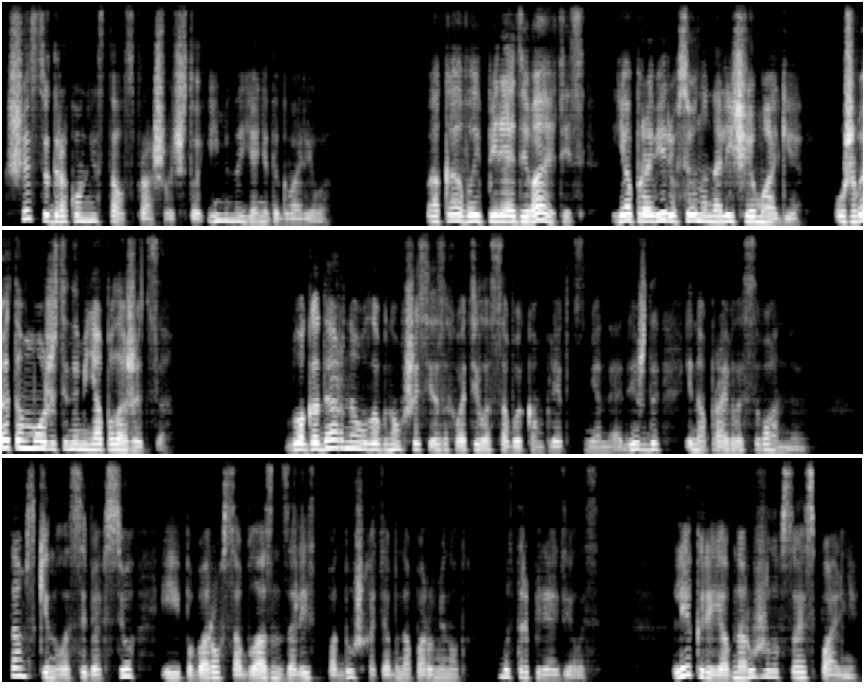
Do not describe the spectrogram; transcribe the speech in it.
К счастью, дракон не стал спрашивать, что именно я не договорила. «Пока вы переодеваетесь, я проверю все на наличие магии. Уж в этом можете на меня положиться». Благодарно улыбнувшись, я захватила с собой комплект сменной одежды и направилась в ванную. Там скинула с себя все и, поборов соблазн залезть под душ хотя бы на пару минут, быстро переоделась. Лекаря я обнаружила в своей спальне.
